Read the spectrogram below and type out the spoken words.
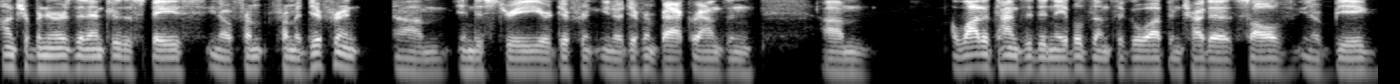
entrepreneurs that enter the space, you know, from from a different um, industry or different you know different backgrounds. And um, a lot of times it enables them to go up and try to solve you know big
